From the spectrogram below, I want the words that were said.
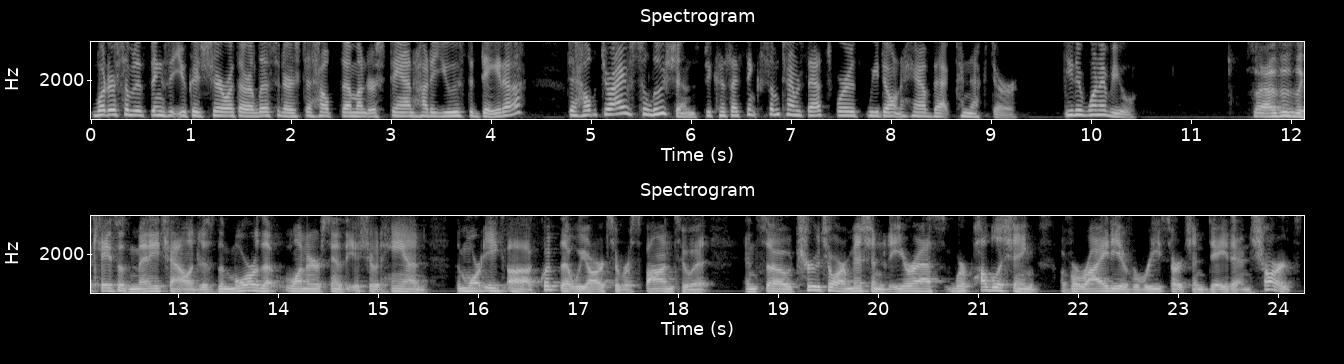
What are some of the things that you could share with our listeners to help them understand how to use the data to help drive solutions? Because I think sometimes that's where we don't have that connector. Either one of you. So, as is the case with many challenges, the more that one understands the issue at hand, the more uh, equipped that we are to respond to it. And so, true to our mission at ERS, we're publishing a variety of research and data and charts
